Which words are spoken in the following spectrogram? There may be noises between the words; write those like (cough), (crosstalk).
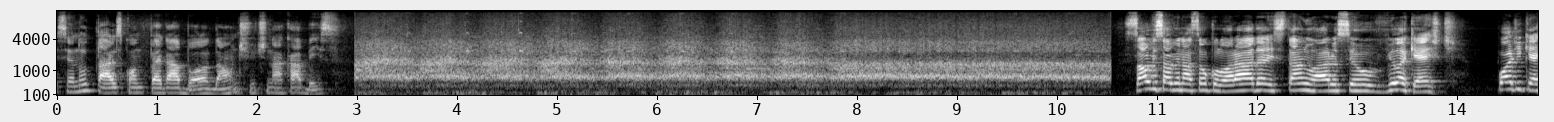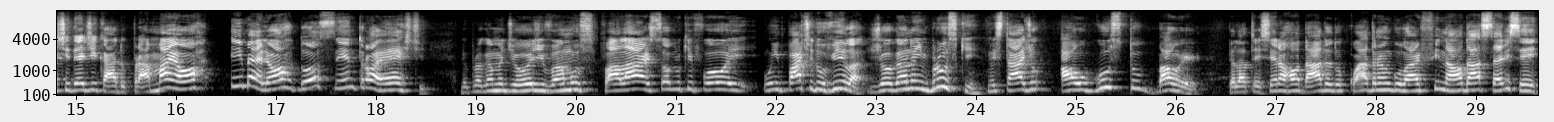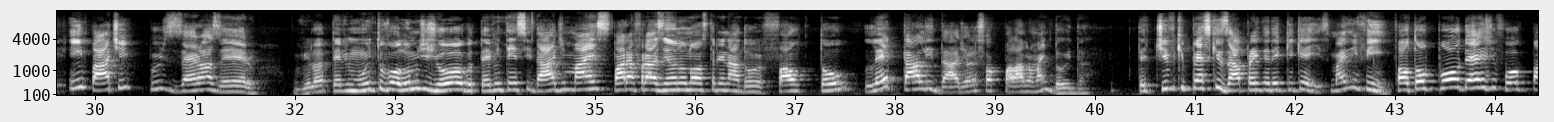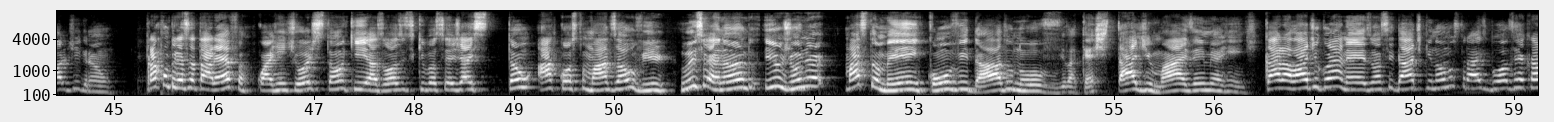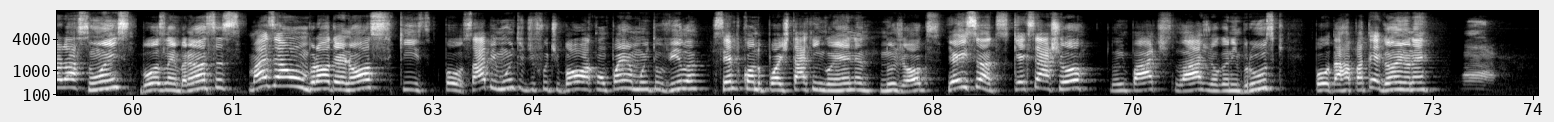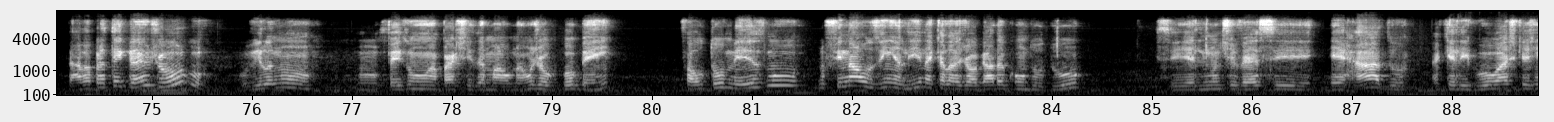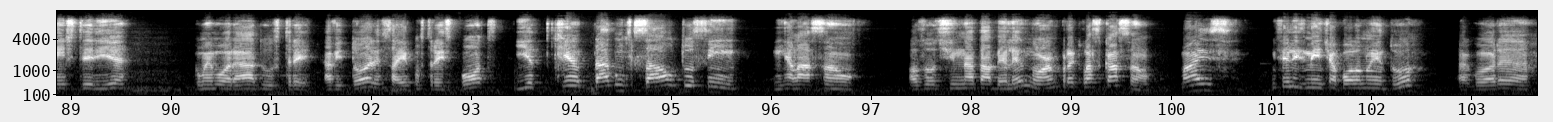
Sendo o Thales quando pega a bola, dá um chute na cabeça. Salve, salve nação colorada! Está no ar o seu VilaCast, podcast dedicado para maior e melhor do Centro-Oeste. No programa de hoje vamos falar sobre o que foi o empate do Vila jogando em Brusque, no estádio Augusto Bauer, pela terceira rodada do quadrangular final da Série C. Empate por 0 a 0. O Vila teve muito volume de jogo, teve intensidade, mas parafraseando o nosso treinador, faltou letalidade. Olha só que palavra mais doida. Tive que pesquisar para entender o que, que é isso. Mas enfim, faltou poder de fogo para o Tigrão. Para cumprir essa tarefa, com a gente hoje estão aqui as vozes que vocês já estão acostumados a ouvir: Luiz Fernando e o Júnior, mas também convidado novo. Vila Cash tá demais, hein, minha gente? Cara lá de Goianés, uma cidade que não nos traz boas recordações, boas lembranças, mas é um brother nosso que, pô, sabe muito de futebol, acompanha muito o Vila, sempre quando pode estar aqui em Goiânia nos jogos. E aí, Santos, o que, que você achou do empate lá, jogando em Brusque? Pô, dava pra ter ganho, né? Bom, dava para ter ganho o jogo. O Vila não, não fez uma partida mal, não, jogou bem. Faltou mesmo no finalzinho ali, naquela jogada com o Dudu. Se ele não tivesse errado aquele gol, acho que a gente teria comemorado os três, a vitória, sair com os três pontos. E tinha dado um salto, assim, em relação aos outros times na tabela enorme para classificação. Mas, infelizmente, a bola não entrou. Agora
